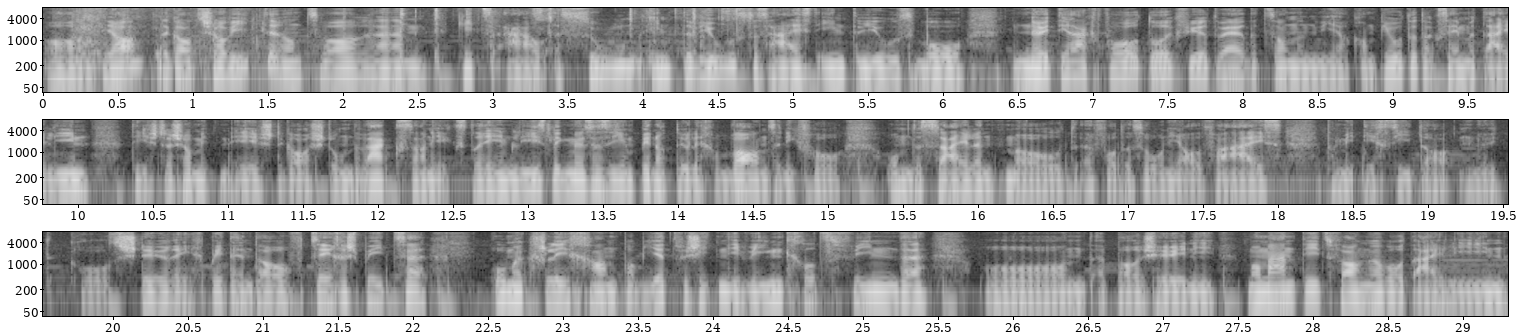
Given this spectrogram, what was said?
Und ja, dann geht es schon weiter. Und zwar ähm, gibt es auch Zoom-Interviews, das heißt Interviews, die nicht direkt vor Ort durchgeführt werden, sondern via Computer. Da sehen wir die Eileen, die ist da schon mit dem ersten Gast unterwegs. Da musste ich extrem leislich sein und bin natürlich wahnsinnig froh um den Silent Mode äh, von der Sony Alpha 1, damit ich sie da nicht groß störe. Ich bin dann da auf die Zehenspitze umgeschlichen und probiert verschiedene Winkel zu finden und ein paar schöne Momente einzufangen, wo die Eileen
